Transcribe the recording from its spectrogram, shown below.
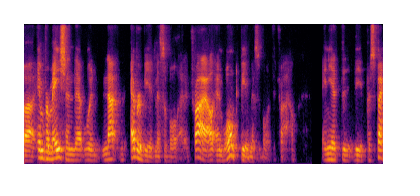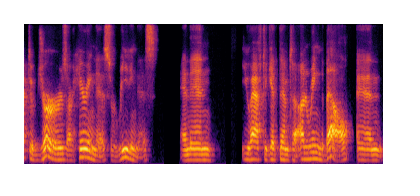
uh, information that would not ever be admissible at a trial and won't be admissible at the trial. And yet the, the prospective jurors are hearing this or reading this and then you have to get them to unring the bell and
